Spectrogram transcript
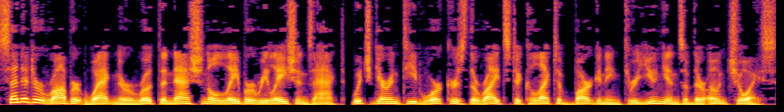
Senator Robert Wagner wrote the National Labor Relations Act, which guaranteed workers the rights to collective bargaining through unions of their own choice.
